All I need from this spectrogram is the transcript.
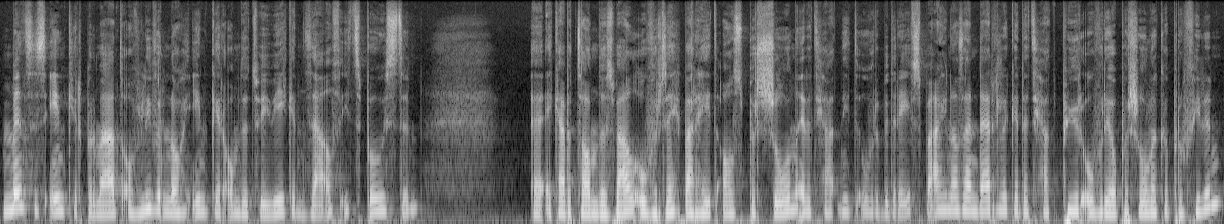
minstens één keer per maand of liever nog één keer om de twee weken zelf iets posten. Uh, ik heb het dan dus wel over zichtbaarheid als persoon en het gaat niet over bedrijfspagina's en dergelijke. Dit gaat puur over jouw persoonlijke profielen.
